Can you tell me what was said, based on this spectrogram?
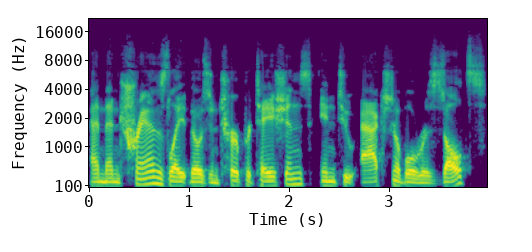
and then translate those interpretations into actionable results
